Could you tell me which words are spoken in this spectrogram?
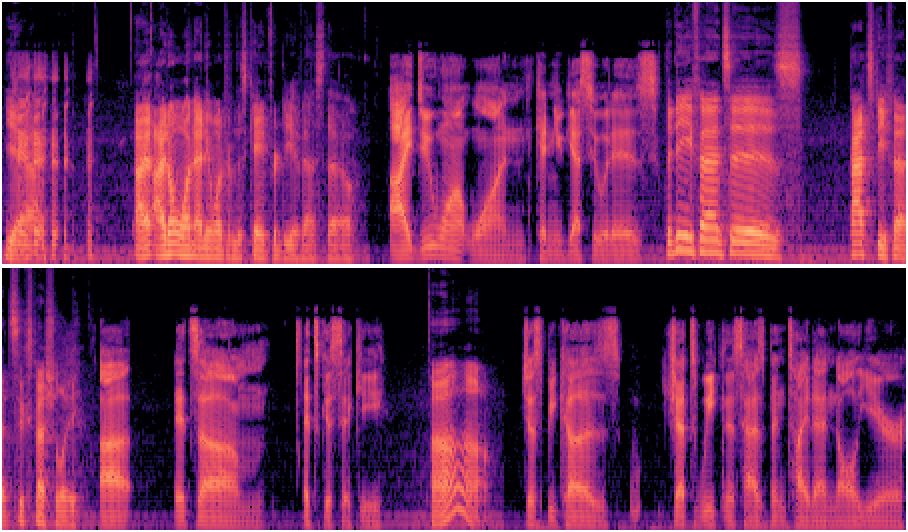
Yeah. I, I don't want anyone from this game for DFS though. I do want one. Can you guess who it is? The defense is Pat's defense, especially. Uh, it's um, it's Gesicki. Oh, just because Jets' weakness has been tight end all year.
